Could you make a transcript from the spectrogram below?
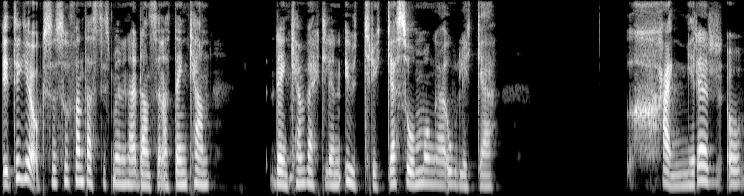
Det tycker jag också är så fantastiskt med den här dansen, att den kan, den kan verkligen uttrycka så många olika genrer. Och,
